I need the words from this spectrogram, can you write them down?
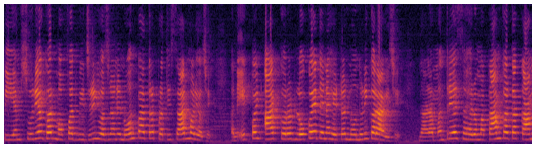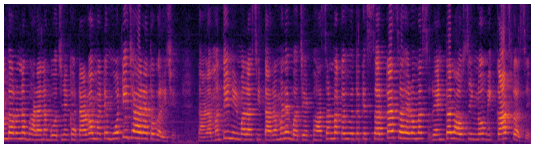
પીએમ સૂર્યઘર મફત વીજળી યોજનાને નોંધપાત્ર પ્રતિસાદ મળ્યો છે. અને એક પોઈન્ટ આઠ કરોડ લોકોએ તેના હેઠળ નોંધણી કરાવી છે. નાણામંત્રીએ શહેરોમાં કામ કરતા કામદારોના ભાડાના બોજને ઘટાડવા માટે મોટી જાહેરાતો કરી છે. નાણામંત્રી નિર્મલા સીતારમણે બજેટ ભાષણમાં કહ્યું હતું કે સરકાર શહેરોમાં રેન્ટલ હાઉસિંગનો વિકાસ કરશે.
